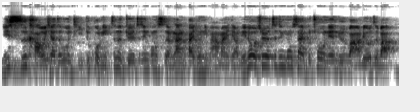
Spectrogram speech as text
你思考一下这个问题，如果你真的觉得这间公司很烂，拜托你把它卖掉。你如果觉得这间公司还不错，你你就把它留着吧。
